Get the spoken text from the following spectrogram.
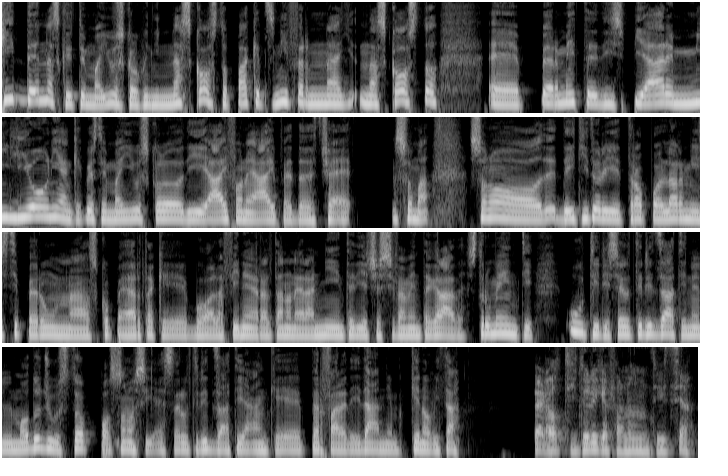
hidden, scritto in maiuscolo, quindi nascosto, packet sniffer na- nascosto, eh, permette di spiare milioni, anche questo in maiuscolo, di iPhone e iPad, cioè Insomma, sono dei titoli troppo allarmisti per una scoperta che, boh, alla fine in realtà non era niente di eccessivamente grave. Strumenti utili, se utilizzati nel modo giusto, possono sì essere utilizzati anche per fare dei danni. Che novità! Però titoli che fanno notizia.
